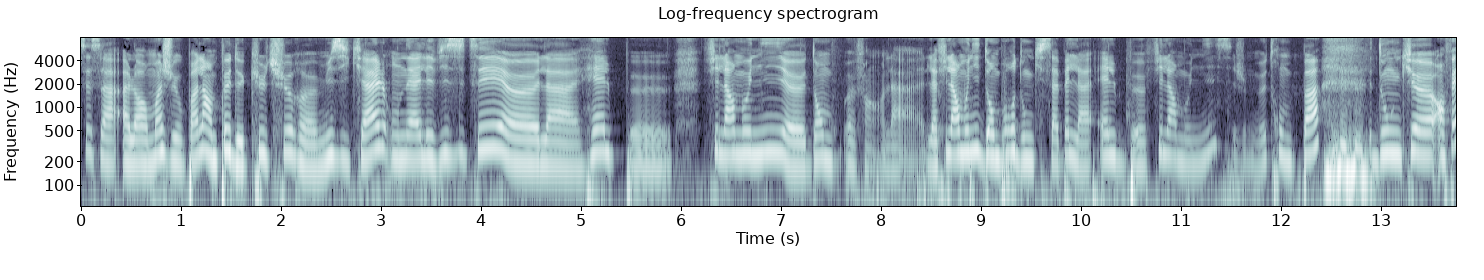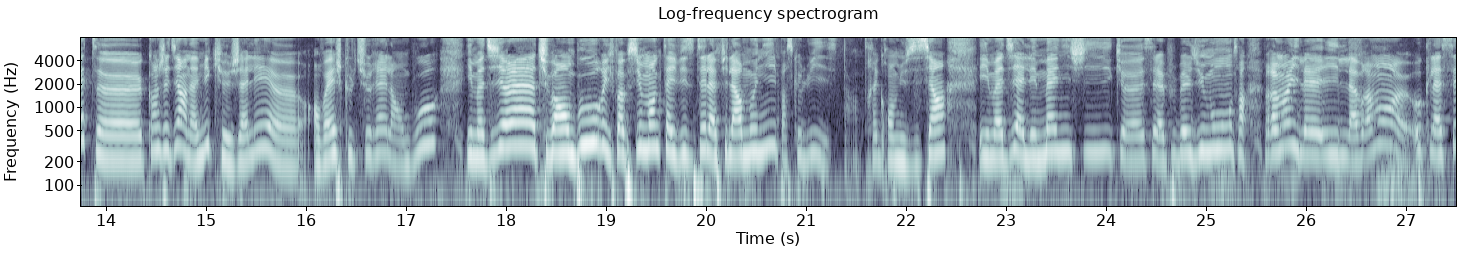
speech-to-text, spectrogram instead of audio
C'est ça. Alors moi, je vais vous parler un peu de culture euh, musicale. On est allé visiter euh, la Help euh, Philharmonie, enfin la, la Philharmonie d'Hambourg, donc qui s'appelle la Help Philharmonie, si je ne me trompe pas. donc en fait, quand j'ai dit à un ami que j'allais en voyage culturel à Hambourg, il m'a dit oh tu vas à Hambourg, il faut absolument que tu ailles visiter la Philharmonie parce que lui, c'est un très grand musicien. Et il m'a dit elle est magnifique, c'est la plus belle du monde. Enfin, vraiment, il l'a il vraiment haut classé.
